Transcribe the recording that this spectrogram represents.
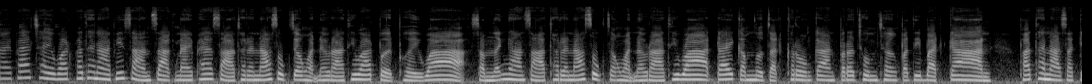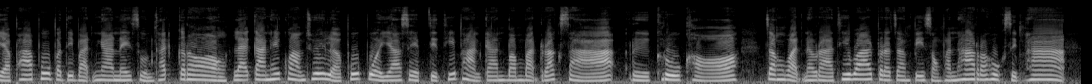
นายแพทย์ชัยวัฒน์พัฒนาพิสารศักดิ์นายแพทย์สาธารณสุขจังหวัดนราธิวาสเปิดเผยว่าสำนักงานสาธารณสุขจังหวัดนราธิวาสได้กำหนดจัดโครงการประชุมเชิงปฏิบัติการ พัฒนาศักยภาพผู้ปฏิบัติงานในศูนย์คัดกรอง และการให้ความช่วยเหลือผู้ป่วยยาเสพติดที่ผ่านการบำบัดรักษา หรือครูขอ จังหวัดนราธิวาสประจำปี 2565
